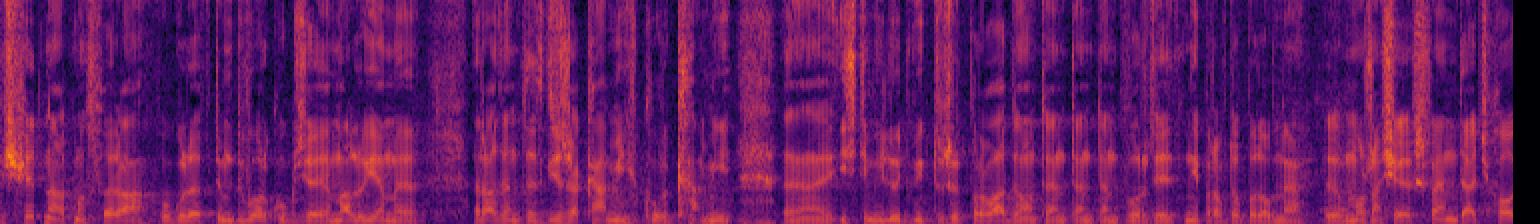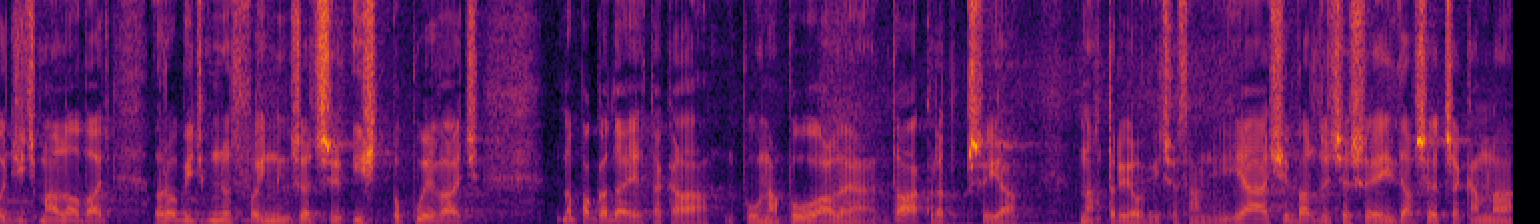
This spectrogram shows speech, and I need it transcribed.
świetna atmosfera w ogóle w tym dworku, gdzie malujemy razem ze zwierzakami, kurkami y, i z tymi ludźmi, którzy prowadzą ten, ten, ten dwór, gdzie jest nieprawdopodobne. Można się szwendać, chodzić, malować, robić mnóstwo innych rzeczy, iść popływać. No pogoda jest taka pół na pół, ale to akurat sprzyja nastrojowi czasami. Ja się bardzo cieszę i zawsze czekam na,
